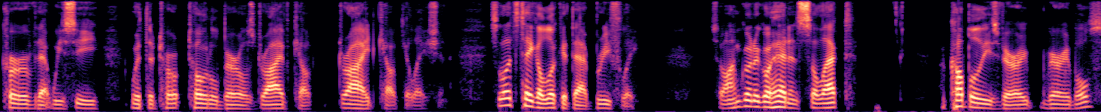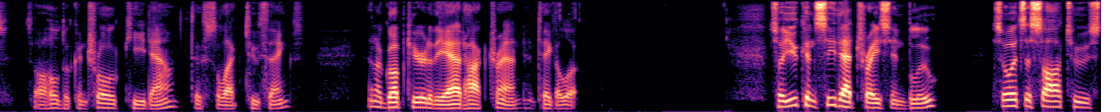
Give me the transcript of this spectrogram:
curve that we see with the to total barrels cal dried calculation. So let's take a look at that briefly. So I'm going to go ahead and select a couple of these vari variables. So I'll hold the control key down to select two things. And I'll go up here to the ad hoc trend and take a look. So you can see that trace in blue. So it's a sawtooth,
